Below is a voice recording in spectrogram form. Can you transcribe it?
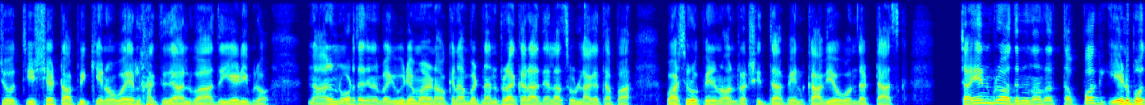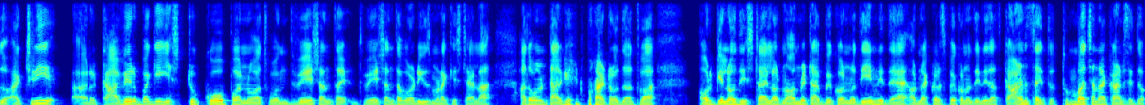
ಜ್ಯೋತಿಷ್ಯ ಟಾಪಿಕ್ ಏನೋ ವೈರಲ್ ಆಗ್ತಿದೆ ಅಲ್ವಾ? ಅದು ಹೇಳಿ, ಬ್ರೋ. ನಾನು ನೋಡ್ತಾ ಇದ್ದೀನಿ ಬಗ್ಗೆ ವಿಡಿಯೋ ಮಾಡೋಣ ಓಕೆನಾ ಬಟ್ ನನ್ನ ಪ್ರಕಾರ ಅದೆಲ್ಲ ಸುಳ್ಳಾಗತ್ತಪ್ಪ. What's your opinion on Rakshith when Kavya won the task ಚಯನ್ ಬ್ರೋ ಅದನ್ನು ನಾನು ತಪ್ಪಾಗಿ ಹೇಳ್ಬೋದು. ಆ್ಯಕ್ಚುಲಿ ಕಾವ್ಯರ ಬಗ್ಗೆ ಎಷ್ಟು ಕೋಪನೋ ಅಥವಾ ಒಂದು ದ್ವೇಷ ಅಂತ ದ್ವೇಷ ಅಂತ ವರ್ಡ್ ಯೂಸ್ ಮಾಡೋಕ್ಕೆ ಇಷ್ಟ ಇಲ್ಲ. ಅಥವಾ ಒಂದು ಟಾರ್ಗೆಟ್ ಮಾಡೋದು ಅಥವಾ ಅವ್ರು ಗೆಲ್ಲೋದು ಇಷ್ಟ ಇಲ್ಲ, ಅವ್ರು ನಾಮಿನೇಟ್ ಆಗಬೇಕು ಅನ್ನೋದು ಏನಿದೆ ಅವ್ರನ್ನ ಕಳಿಸ್ಬೇಕು ಅನ್ನೋದು ಏನಿದೆ, ಅದು ಕಾಣಿಸ್ತಾ ಇತ್ತು ತುಂಬ ಚೆನ್ನಾಗಿ ಕಾಣಿಸಿತ್ತು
